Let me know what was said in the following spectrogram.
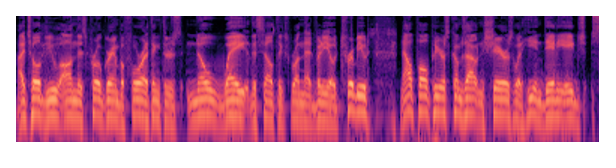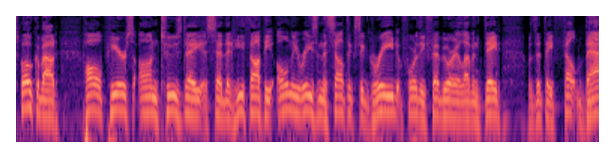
I told you on this program before, I think there's no way the Celtics run that video tribute. Now Paul Pierce comes out and shares what he and Danny Ainge spoke about. Paul Pierce on Tuesday said that he thought the only reason the Celtics agreed for the February 11th date was that they felt bad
